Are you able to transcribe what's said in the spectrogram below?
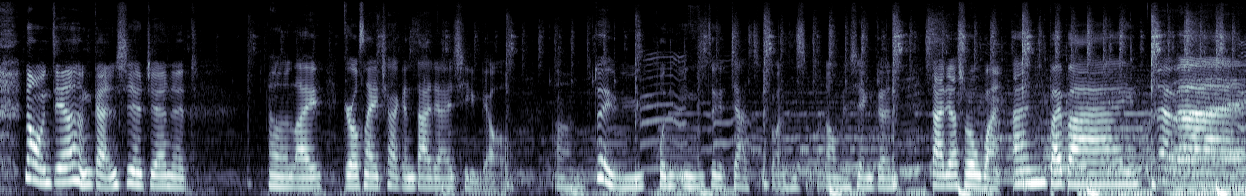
那我们今天很感谢 Janet，嗯，来 Girls Night Chat 跟大家一起聊，嗯，对于婚姻这个价值观是什么？那我们先跟大家说晚安，拜拜，拜拜。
